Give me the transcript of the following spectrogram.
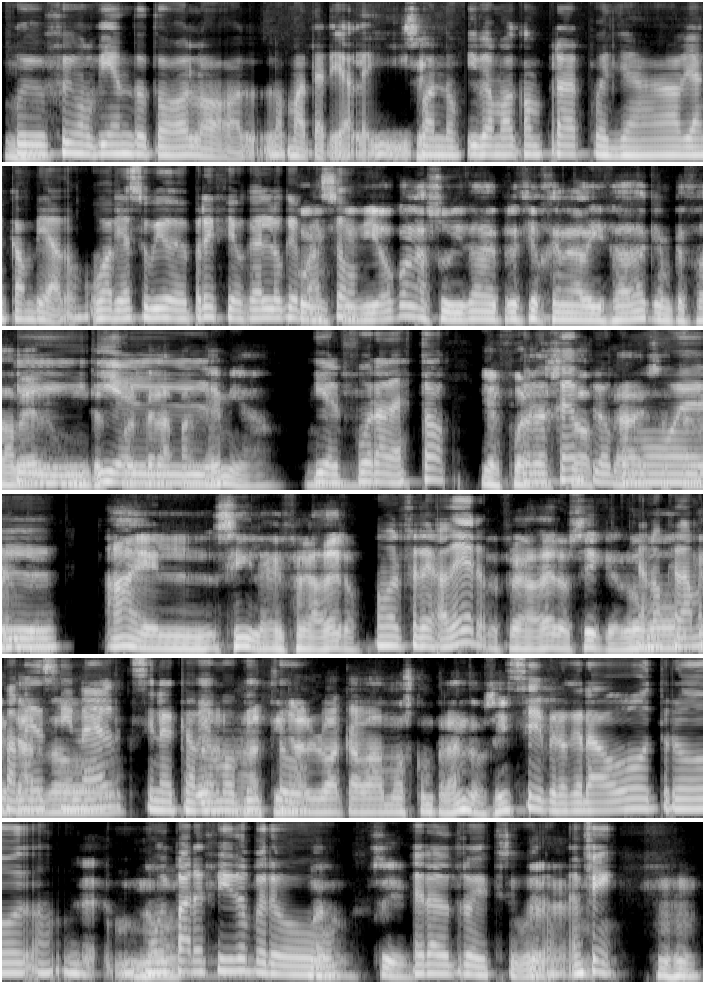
fui- Mm. fuimos viendo todos los, los materiales. Y Sí. cuando íbamos a comprar, pues ya habían cambiado. O había subido de precio, que es lo que pasó. Coincidió con la subida de precio generalizada que empezó a haber Y- y después de la pandemia. Y el fuera de stock, Y el fuera por de stock, ejemplo, claro, como el, Ah, el sí, el fregadero. como el fregadero. El fregadero, sí, que luego. que nos quedamos que también tardó- sin él, sin el que habíamos visto. Al final lo acabamos comprando, sí. Sí, pero que era otro, Eh, muy no- parecido, pero Bueno, sí. era de otro distribuidor. Pero- En fin, Ujú,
